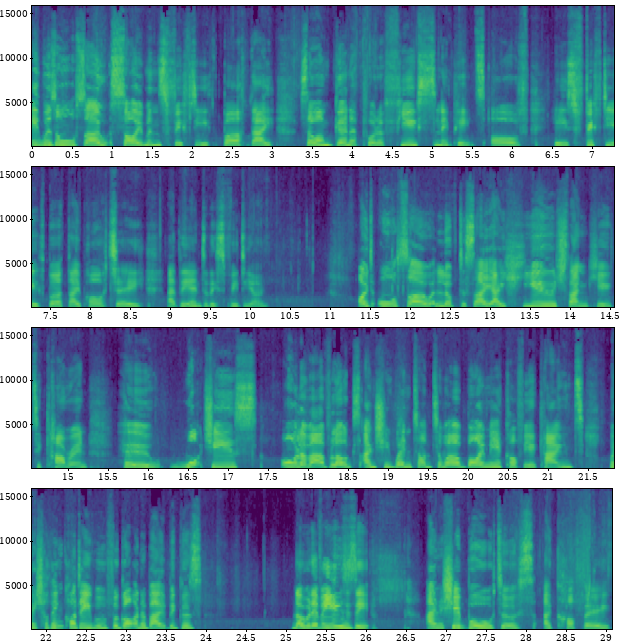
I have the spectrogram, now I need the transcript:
It was also Simon's 50th birthday, so I'm gonna put a few snippets of his 50th birthday party at the end of this video. I'd also love to say a huge thank you to Karen who watches all of our vlogs and she went on to our buy me a coffee account which I think I'd even forgotten about because no one ever uses it. And she bought us a coffee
